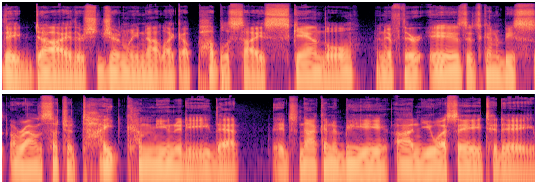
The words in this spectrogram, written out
they die. There's generally not like a publicized scandal, and if there is, it's going to be around such a tight community that it's not going to be on USA Today.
